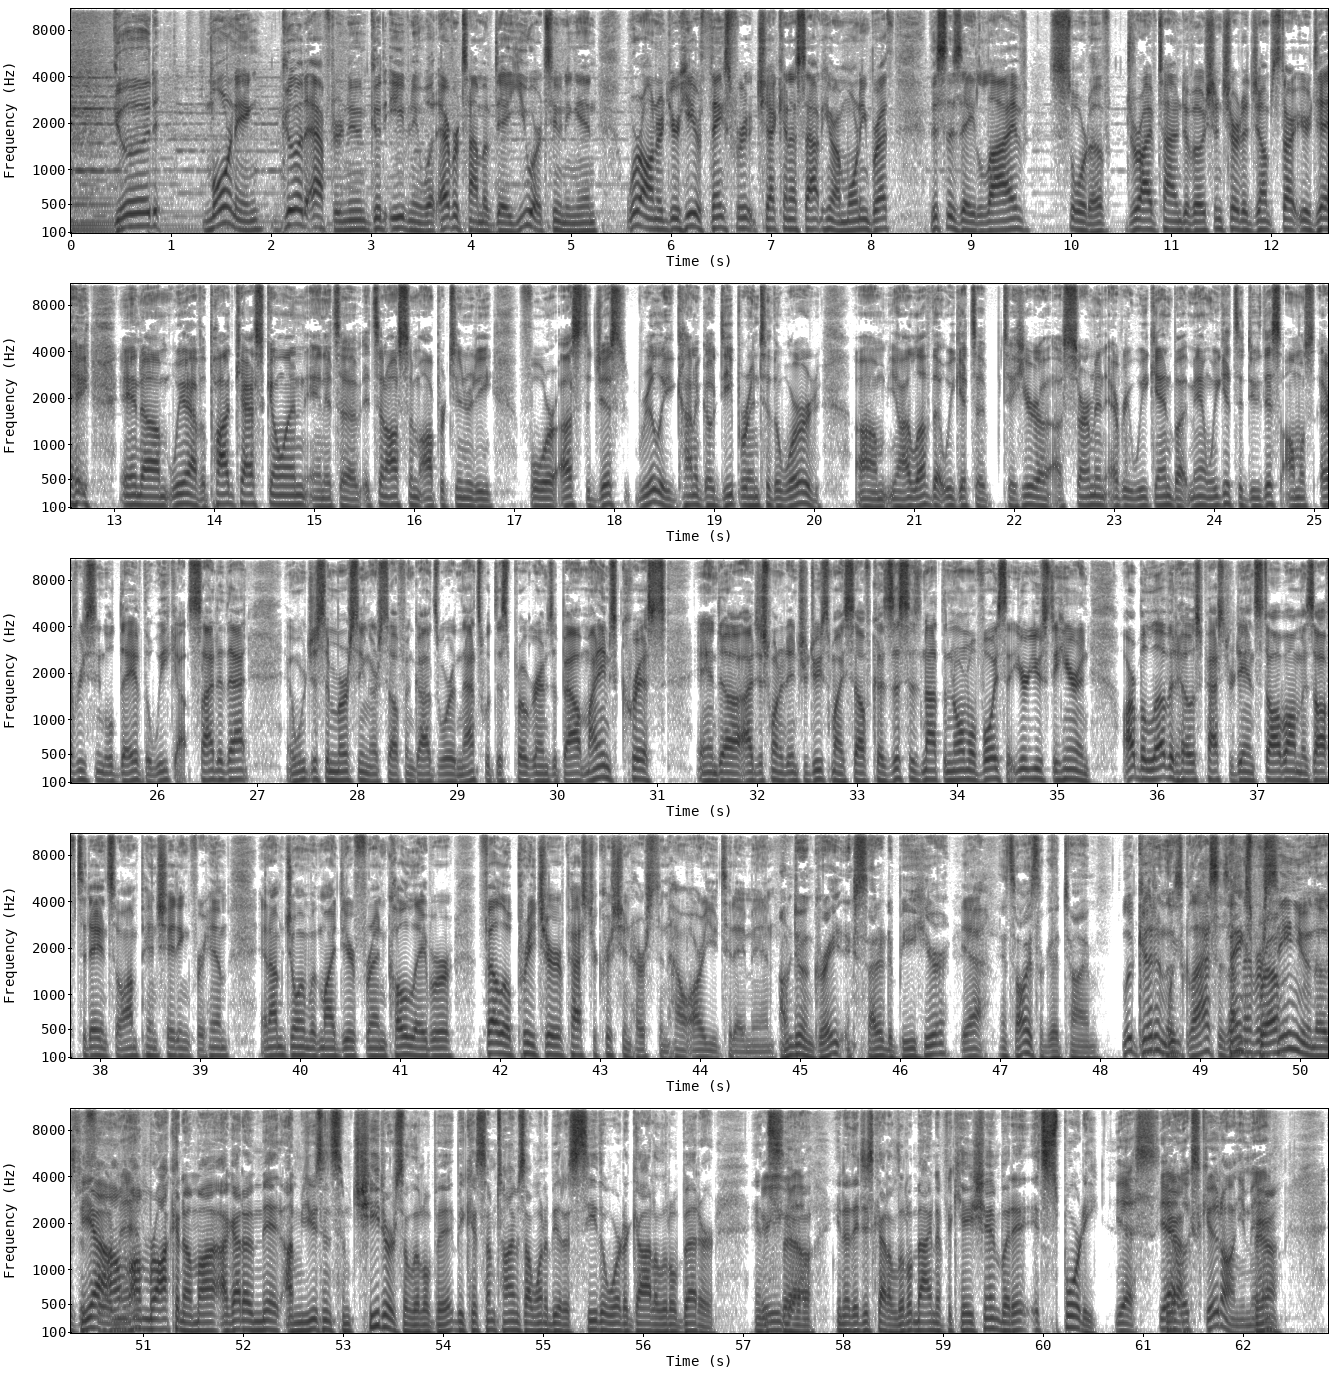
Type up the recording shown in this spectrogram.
Good morning, good afternoon, good evening, whatever time of day you are tuning in. We're honored you're here. Thanks for checking us out here on Morning Breath. This is a live sort of drive time devotion, sure to jumpstart your day. And um, we have a podcast going, and it's a it's an awesome opportunity for us to just really kind of go deeper into the Word. Um, you know, I love that we get to to hear a, a sermon every weekend, but man, we get to do this almost every single day of the week. Outside of that, and we're just immersing ourselves in God's Word, and that's what this program's about. My name's Chris, and uh, I just wanted to introduce myself because this is not the normal voice that you're used to hearing. Our beloved host, Pastor Dan Stahlbaum, is off today, and so I'm pinch hitting for him. And I'm joined with my dear friend, co laborer, fellow preacher, Pastor Christian Hurston. How are you today, man? I'm doing great. Excited to be here. Yeah. It's always a good time. Look good in those glasses. Thanks, I've never bro. seen you in those before, yeah, I'm, man. I'm rocking them. I, I got to admit, I'm using some cheaters a little bit because sometimes I want to be able to see the Word of God a little better. And There you so, go. you know, they just got a little magnification, but it, it's sporty. yes. Yeah, Yeah. it looks good on you, man. Yeah.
